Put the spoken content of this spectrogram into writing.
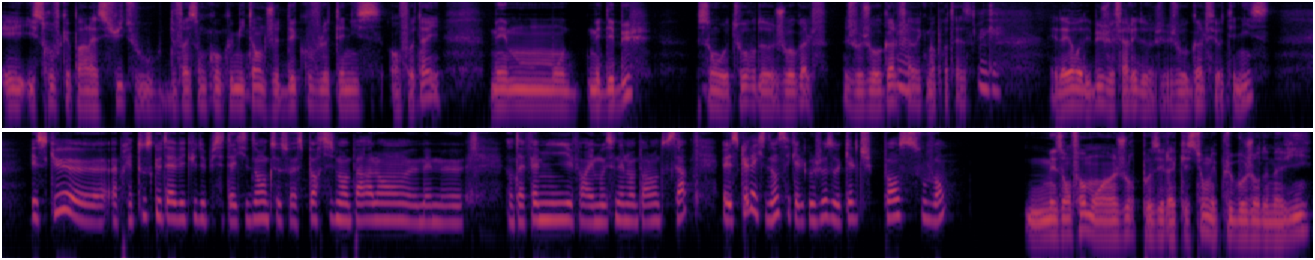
Et il se trouve que par la suite, ou de façon concomitante, je découvre le tennis en fauteuil, mais mon, mes débuts sont autour de jouer au golf. Je veux jouer au golf mmh. avec ma prothèse. Okay. Et d'ailleurs, au début, je vais faire les deux. Je vais jouer au golf et au tennis. Est-ce que, euh, après tout ce que tu as vécu depuis cet accident, que ce soit sportivement parlant, euh, même euh, dans ta famille, enfin émotionnellement parlant, tout ça, est-ce que l'accident c'est quelque chose auquel tu penses souvent? Mes enfants m'ont un jour posé la question, les plus beaux jours de ma vie,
